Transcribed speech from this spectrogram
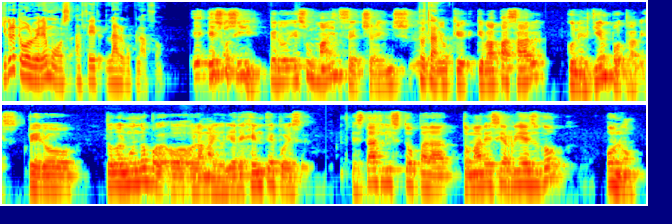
yo creo que volveremos a hacer largo plazo. E, eso sí, pero es un mindset change eh, Creo que, va a pasar con el tiempo otra vez. Pero todo el mundo o, la mayoría de gente, pues, ¿estás listo para tomar ese riesgo o no?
